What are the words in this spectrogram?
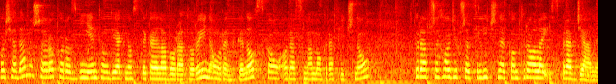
Posiadamy szeroko rozwiniętą diagnostykę laboratoryjną, rentgenowską oraz mamograficzną, która przechodzi przez liczne kontrole i sprawdziany,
